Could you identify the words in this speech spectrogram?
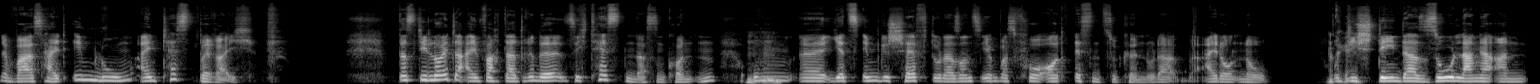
war es halt im Loom ein Testbereich. Dass die Leute einfach da drinnen sich testen lassen konnten, um äh, jetzt im Geschäft oder sonst irgendwas vor Ort essen zu können oder I don't know. Okay. Und die stehen da so lange an,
